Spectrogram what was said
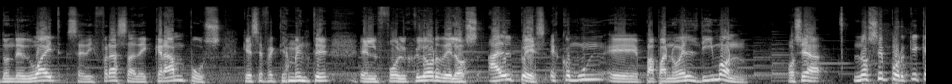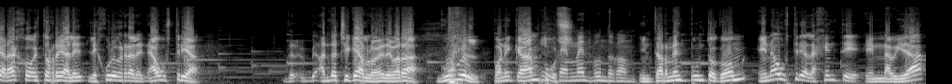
donde Dwight se disfraza de Krampus, que es efectivamente el folclore de los Alpes. Es como un eh, Papá Noel Demon. O sea, no sé por qué carajo esto es real, eh, les juro que es real. En Austria, anda a chequearlo, eh, de verdad. Google, pone Krampus. Internet.com. Internet.com. En Austria la gente en Navidad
